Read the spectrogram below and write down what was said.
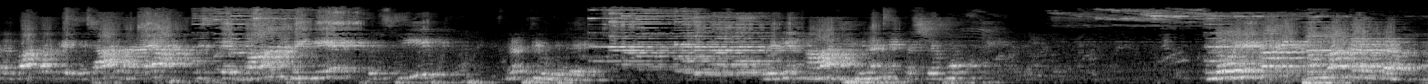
करवा करके विचार बनाया इससे बाँध देंगे मृत्यु हो जाएगी लेकिन आज हिरण्य कश्यप लोहे का एक खंभा गर्म करवाता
